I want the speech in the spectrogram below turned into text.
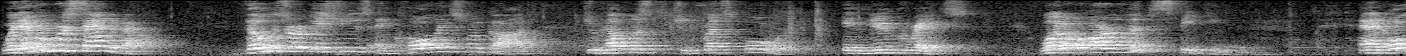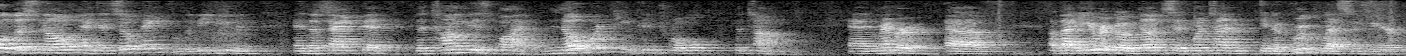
whatever we're sad about, those are issues and callings from God to help us to press forward in new grace. What are our lips speaking? And all of us know, and it's so painful to be human, and the fact that the tongue is wild. No one can control the tongue. And remember, uh, about a year ago, Doug said one time in a group lesson here,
